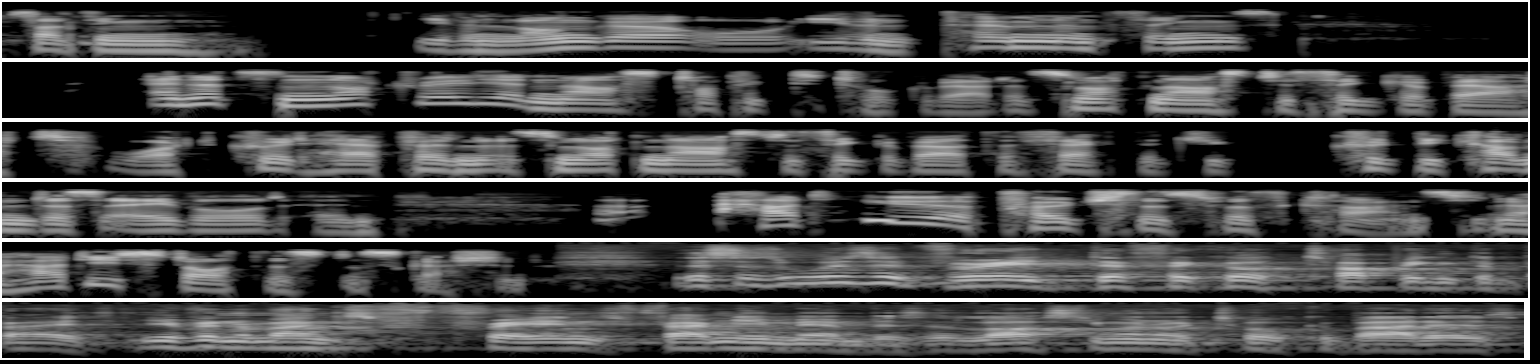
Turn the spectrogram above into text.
something even longer or even permanent things. And it's not really a nice topic to talk about. It's not nice to think about what could happen. It's not nice to think about the fact that you could become disabled and how do you approach this with clients? You know, how do you start this discussion? This is always a very difficult topic debate, even amongst friends, family members. The last thing you want to talk about is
